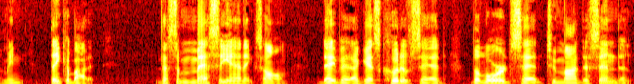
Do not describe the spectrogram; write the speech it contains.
I mean, think about it. That's a messianic psalm. David, I guess, could have said, The Lord said to my descendant,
